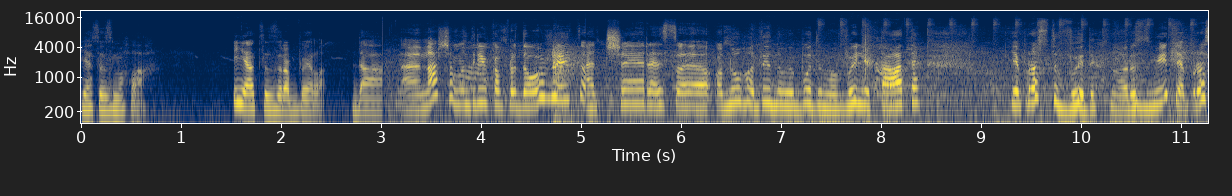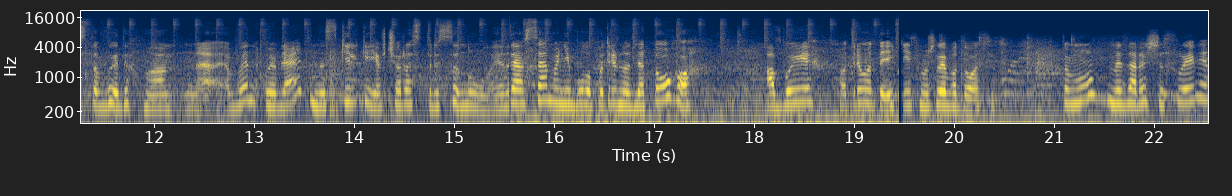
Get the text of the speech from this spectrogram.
я це змогла. І я це зробила. Да. Е, Наша мандрівка продовжується. Е, Через е, одну годину ми будемо вилітати. Я просто видихнула, розумієте? Я просто видихнула. Ви уявляєте, наскільки я вчора стресанула? Це все мені було потрібно для того, аби отримати якийсь можливо досвід. Тому ми зараз щасливі,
